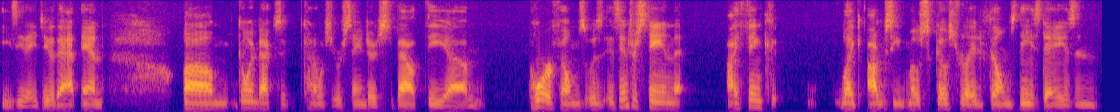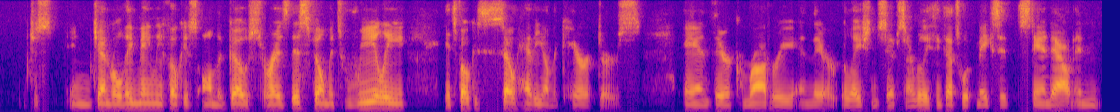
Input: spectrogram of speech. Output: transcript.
easy they do that. And um going back to kind of what you were saying Joe, just about the um horror films was it's interesting i think like obviously most ghost related films these days and just in general they mainly focus on the ghosts whereas this film it's really its focus is so heavy on the characters and their camaraderie and their relationships. And i really think that's what makes it stand out. And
